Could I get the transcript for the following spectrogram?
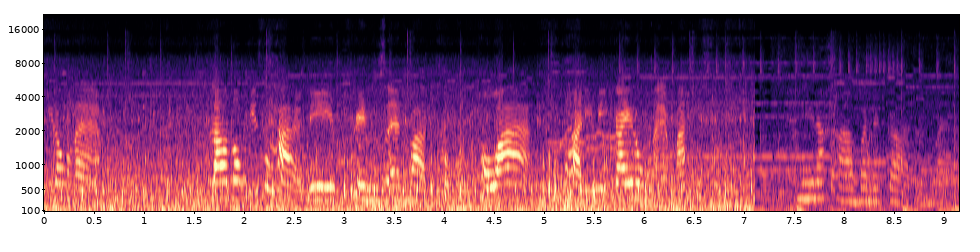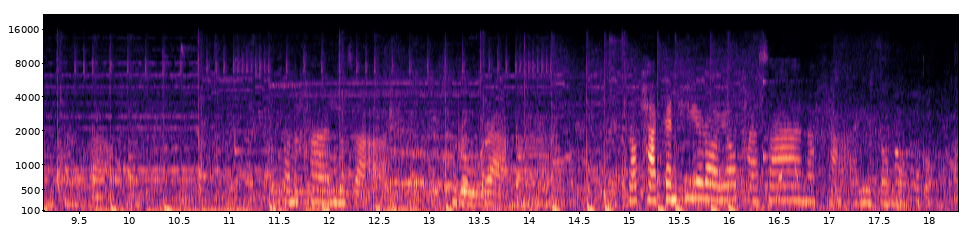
ที่โรงแรม เราลงที่สถานี Prince Edward Road เพราะว่าสถานีนี้ใกล้โรงแรมมากที่สุดนี่นะคะบรรยากาศโรงแรมของเราค่อนข้างจะหรูหรามากเราพักกันที่ Royal Plaza นะคะ อยู่ตรงมงกุฎ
